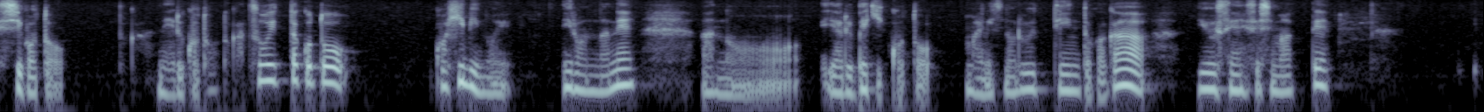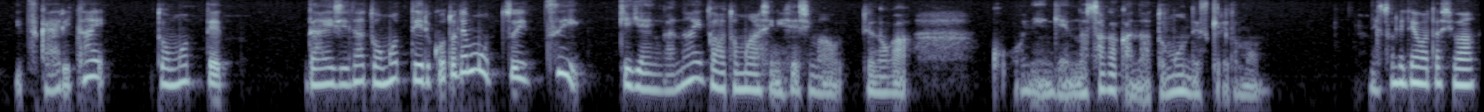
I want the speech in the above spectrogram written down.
仕事とか寝ることとか、そういったことを、こう日々のいろんなね、あのー、やるべきこと、毎日のルーティンとかが優先してしまって、いつかやりたいと思って、大事だと思っていることでも、ついつい期限がないと後回しにしてしまうっていうのが、こう人間の差がかなと思うんですけれども。でそれで私は、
